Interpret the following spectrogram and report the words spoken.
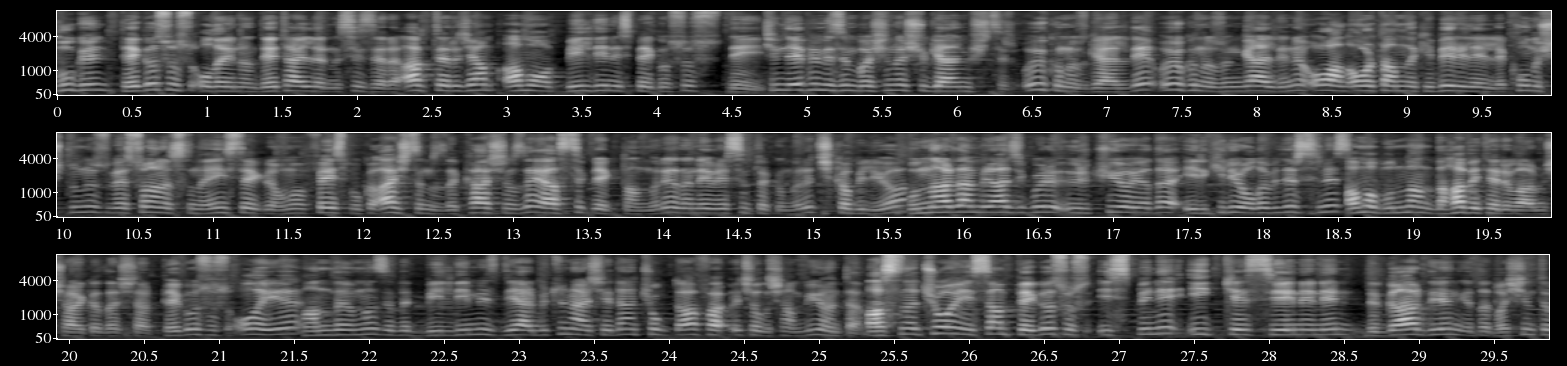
Bugün Pegasus olayının detaylarını sizlere aktaracağım ama bildiğiniz Pegasus değil. Şimdi hepimizin başına şu gelmiştir. Uykunuz geldi. Uykunuzun geldiğini o an ortamdaki birileriyle konuştunuz ve sonrasında Instagram'ı, Facebook'u açtığınızda karşınıza yastık reklamları ya da nevresim takımları çıkabiliyor. Bunlardan birazcık böyle ürküyor ya da irkiliyor olabilirsiniz ama bundan daha beteri varmış arkadaşlar. Pegasus olayı sandığımız ya da bildiğimiz diğer bütün her şeyden çok daha farklı çalışan bir yöntem. Aslında çoğu insan Pegasus ismini ilk kez CNN'in The Guardian ya da Washington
